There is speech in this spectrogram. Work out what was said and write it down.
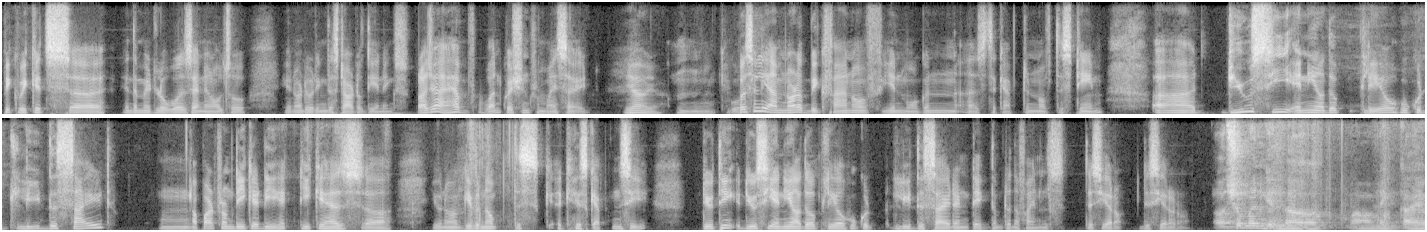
pick wickets uh, in the mid overs and also you know during the start of the innings. Raja, I have one question from my side. Yeah, yeah. Mm, personally, I'm not a big fan of Ian Morgan as the captain of this team. Uh, do you see any other player who could lead this side? Mm, apart from DK, DK has uh, you know given up this his captaincy. Do you think? Do you see any other player who could lead the side and take them to the finals this year? This year around? Uh, Shubman Gill, uh, uh, like I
